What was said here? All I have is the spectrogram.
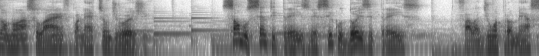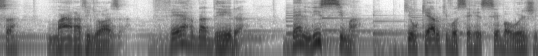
ao nosso Life Connection de hoje. Salmo 103, versículo 2 e 3 fala de uma promessa maravilhosa, verdadeira, belíssima, que eu quero que você receba hoje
